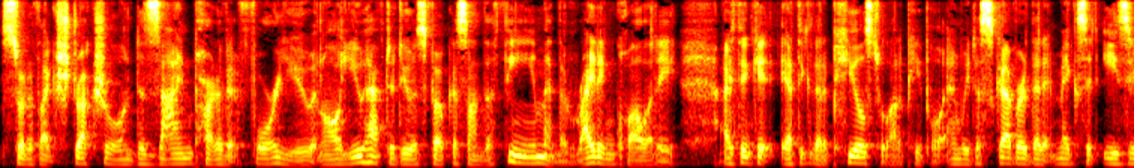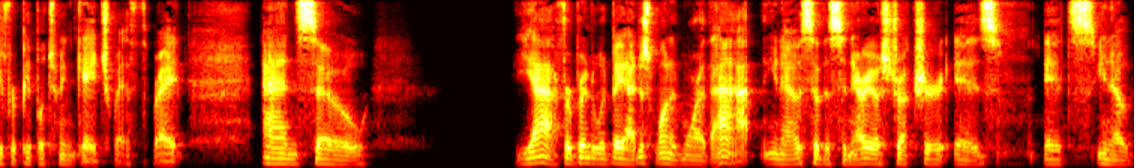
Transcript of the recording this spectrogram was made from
sort of like structural and design part of it for you and all you have to do is focus on the theme and the writing quality i think it i think that appeals to a lot of people and we discovered that it makes it easy for people to engage with right and so yeah for brindlewood bay i just wanted more of that you know so the scenario structure is it's you know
